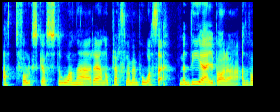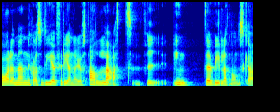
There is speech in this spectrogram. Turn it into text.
att folk ska stå nära en och prassla med en påse. Men det är ju bara att vara en människa, alltså det förenar ju oss alla att vi inte vill att någon ska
